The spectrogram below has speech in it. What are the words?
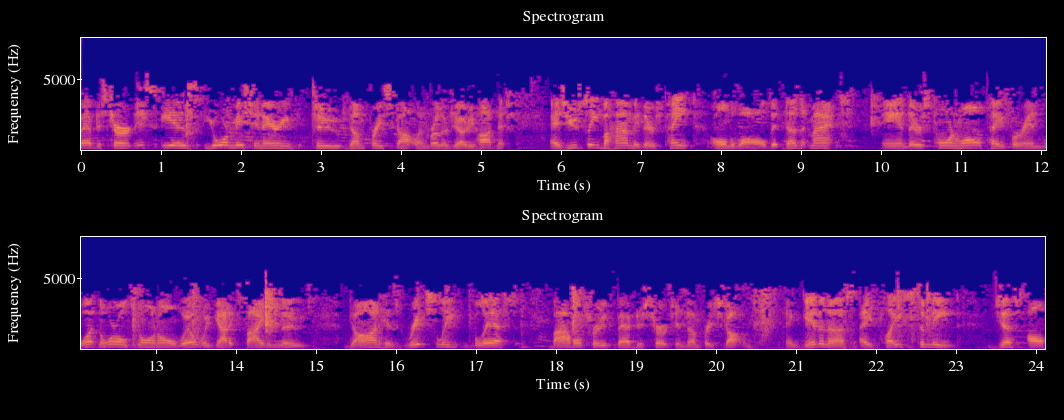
Baptist Church. This is your missionary to Dumfries, Scotland, Brother Jody Hodnett. As you see behind me, there's paint on the wall that doesn't match. And there's torn wallpaper and what in the world's going on? Well, we've got exciting news. God has richly blessed Bible Truth Baptist Church in Dumfries, Scotland and given us a place to meet just off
